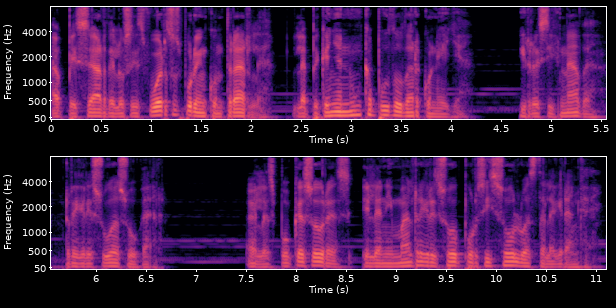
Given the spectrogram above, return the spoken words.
A pesar de los esfuerzos por encontrarla, la pequeña nunca pudo dar con ella, y resignada regresó a su hogar. A las pocas horas, el animal regresó por sí solo hasta la granja,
